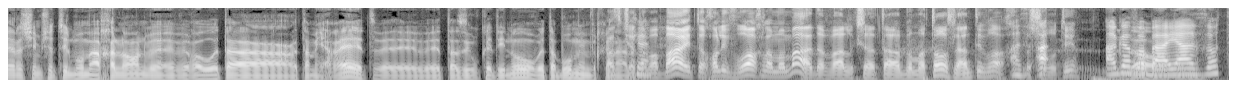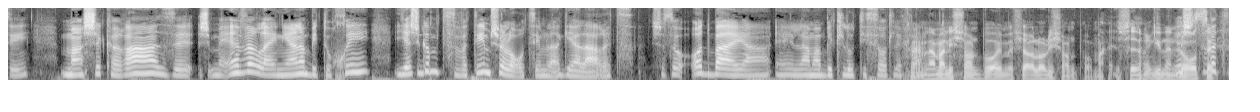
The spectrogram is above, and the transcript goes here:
אה, אנשים שצילמו מהחלון ו- וראו את, ה- את המיירט ו- ואת הזיקוקי דינור ואת הבומים וכן אז הלאה. כשאתה כן. בבית, אתה יכול לברוח לממ"ד, אבל כשאתה במטוס, לאן תברח? אז, לשירותים? אגב, לא, הבעיה אבל- הזאתי, מה שקרה זה שמעבר לעניין הביטוחי, יש גם צוותים שלא רוצים להגיע לארץ, שזו עוד בעיה אה, למה ביטלו טיסות לכאן. כן, למה לישון פה אם אפשר לא לישון פה? מה, שנגיד, אני יש לא רוצה. צוות,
